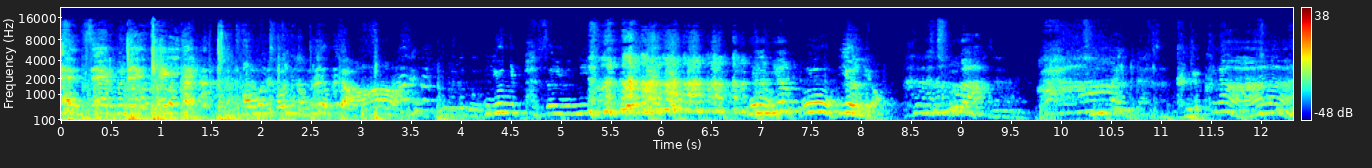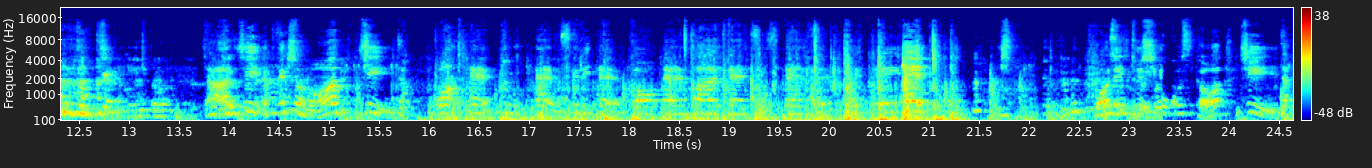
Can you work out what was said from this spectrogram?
and 7 and 8 and 어머니 언니 너무 귀엽다. 이 언니 봤어요, 이 언니? 이 언니요? 응, 이 언니요. 아, 그렇구나. 자, 시작. 섹션 1. 시작. 1 and 2 and 3 and 4 and 5 and 6 원앤투 시고 코스터. 시작.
